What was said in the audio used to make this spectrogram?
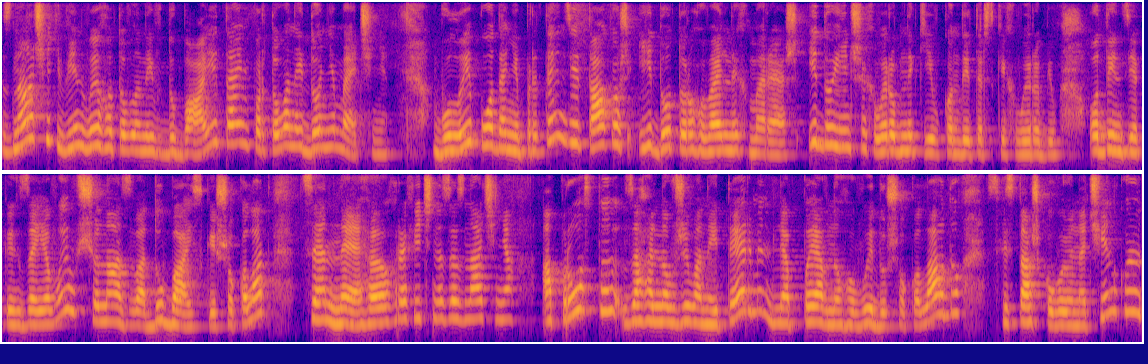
Значить, він виготовлений в Дубаї та імпортований до Німеччини. Були подані претензії також і до торговельних мереж, і до інших виробників кондитерських виробів, один з яких заявив, що назва Дубайський шоколад це не географічне зазначення, а просто загальновживаний термін для певного виду шоколаду з фісташковою начинкою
